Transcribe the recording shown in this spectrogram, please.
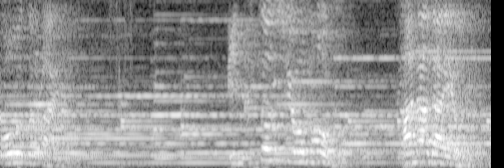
大空へ。幾年思う花だよ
